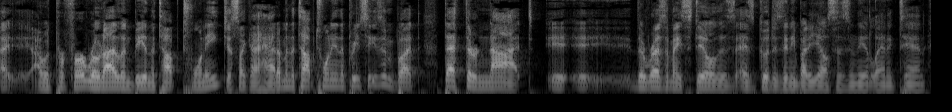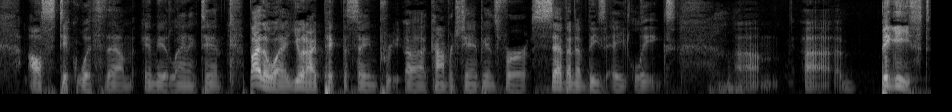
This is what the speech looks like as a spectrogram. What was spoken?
I, I would prefer Rhode Island be in the top 20, just like I had them in the top 20 in the preseason, but that they're not, it, it, the resume still is as good as anybody else's in the Atlantic 10. I'll stick with them in the Atlantic 10. By the way, you and I picked the same pre, uh, conference champions for seven of these eight leagues. Um, uh, Big East,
